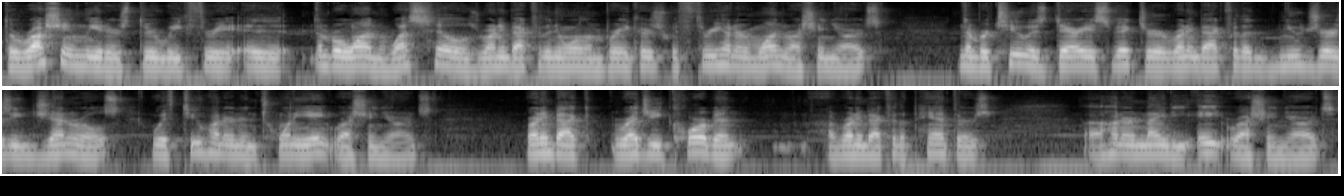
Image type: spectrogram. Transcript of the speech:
The rushing leaders through week three is number one, Wes Hills, running back for the New Orleans Breakers with 301 rushing yards. Number two is Darius Victor, running back for the New Jersey Generals with 228 rushing yards. Running back Reggie Corbin, uh, running back for the Panthers, 198 rushing yards.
